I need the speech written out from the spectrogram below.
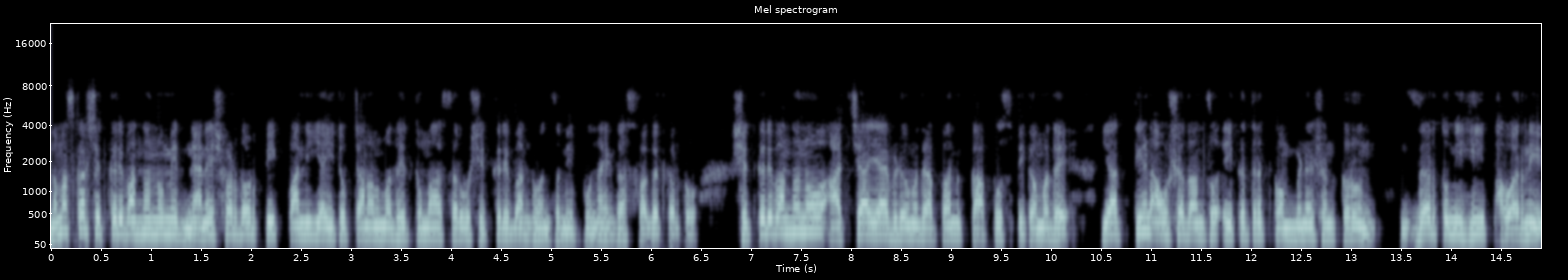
नमस्कार शेतकरी बांधवांनो मी ज्ञानेश्वर दौड पीक पाणी या युट्यूब चॅनलमध्ये तुम्हा सर्व शेतकरी बांधवांचं मी पुन्हा एकदा स्वागत करतो. शेतकरी बांधवांनो आजच्या या व्हिडिओमध्ये आपण कापूस पिकामध्ये या तीन औषधांचं एकत्रित कॉम्बिनेशन करून जर तुम्ही ही फवारणी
